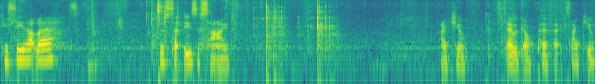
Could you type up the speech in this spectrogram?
can you see that there just set these aside. Thank you. There we go. Perfect. Thank you.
